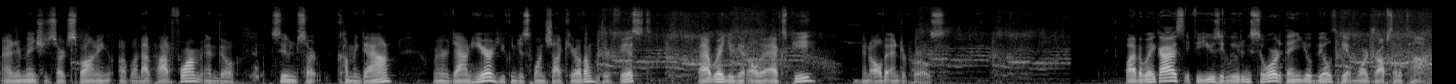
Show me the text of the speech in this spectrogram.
Endermen should start spawning up on that platform, and they'll soon start coming down. When they're down here, you can just one-shot kill them with your fist. That way, you get all the XP and all the Ender Pearls. By the way, guys, if you use a looting sword, then you'll be able to get more drops at a time.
